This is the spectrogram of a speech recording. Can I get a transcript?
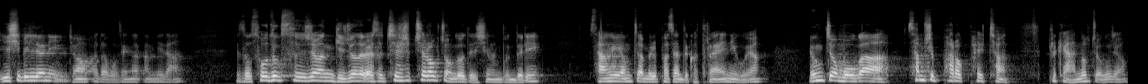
21년이 정확하다고 생각합니다. 그래서 소득 수준 기준으로 해서 77억 정도 되시는 분들이 상위 0.1% 커트라인이고요. 0.5가 38억 8천. 그렇게 안 높죠. 그죠?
